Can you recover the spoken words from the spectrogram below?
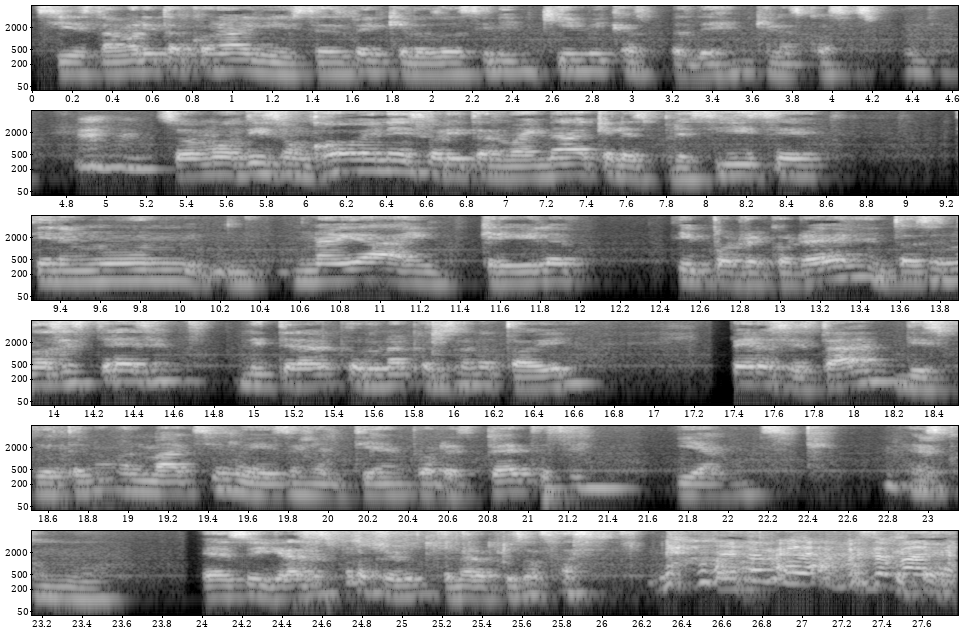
si están ahorita con alguien y ustedes ven que los dos tienen químicas, pues dejen que las cosas fluyan. Somos, di, son jóvenes, ahorita no hay nada que les precise, tienen un, una vida increíble y por recorrer, entonces no se estresen, literal, por una persona todavía. Pero si están, disfrútenlo al máximo y dicen el tiempo, respétense y ámense. Es como eso, y gracias por la pregunta, me lo puso fácil. Me la puso fácil.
